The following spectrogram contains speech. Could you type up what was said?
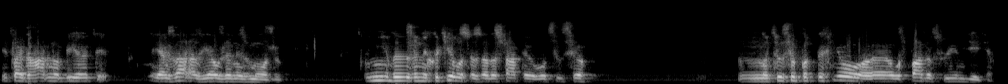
І так гарно бігати, як зараз, я вже не зможу. Мені вже не хотілося залишати оцю всю, оцю всю подпихню е, у спадок своїм дітям.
